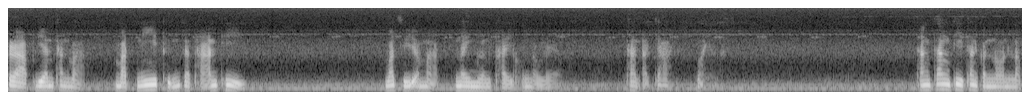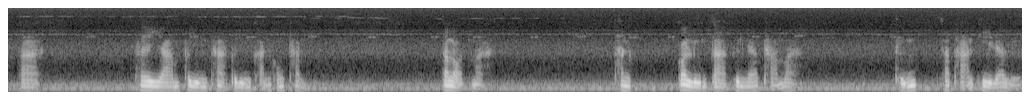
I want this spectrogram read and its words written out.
กราบเรียนท่านว่าบัดนี้ถึงสถานที่ วัดศรีอมาตในเมืองไทยของเราแล้ว ท่านอาจารย์ว่าอย่างนั้นทั้งๆทที่ท่านก็นอนหลับตา พยายามพยุงท่าพยุงขันของท่าน ตลอดมา ท่านก็ลืมตาขึ้นแล้วถามว่า ถึงสถานที่แล้วหรือ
